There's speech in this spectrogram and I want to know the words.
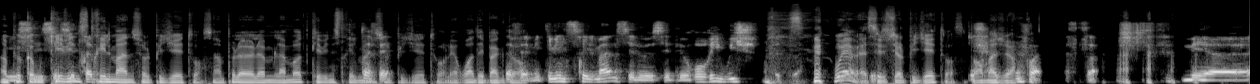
un peu comme Kevin Streelman sur le PGA Tour. C'est un peu la, la, mode Kevin Streelman sur le PGA Tour, les rois des backdoors. Mais Kevin Streelman, c'est le, c'est le Rory Wish. En fait. ouais, bah, c'est sur le PGA Tour, c'est pas en majeur. ça. mais, euh...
